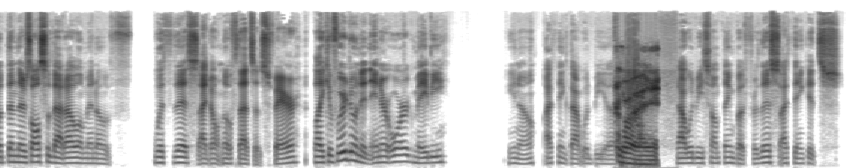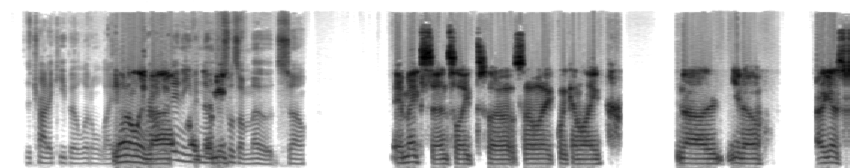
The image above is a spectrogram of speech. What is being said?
But then there's also that element of with this, I don't know if that's as fair. Like if we're doing an inner org, maybe, you know, I think that would be a Right. that would be something. But for this, I think it's to try to keep it a little lighter. Not only Well, I didn't even like, know this was a mode, so it makes sense. Like so, so like we can like, nah, you know, I guess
